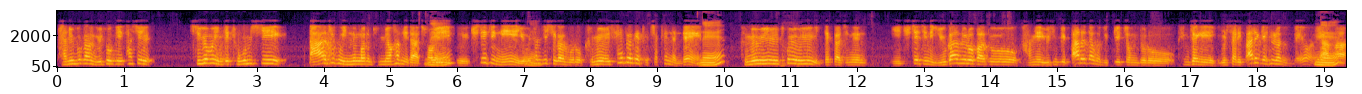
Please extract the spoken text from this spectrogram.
다뉴브강 유속이 사실 지금은 이제 조금씩 나아지고 있는 거는 분명합니다. 저희 네. 그 취재진이 요 네. 현지 시각으로 금요일 새벽에 도착했는데 네, 금요일, 토요일 이때까지는 이 취재진이 육안으로 봐도 강의 유속이 빠르다고 느낄 정도로 굉장히 물살이 빠르게 흘렀는데요. 예, 네. 아마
